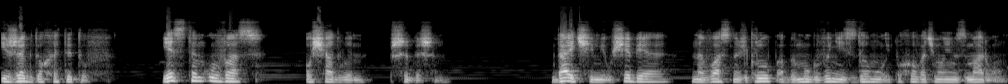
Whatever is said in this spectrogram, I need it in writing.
i rzekł do Hetytów: Jestem u was osiadłym przybyszem. Dajcie mi u siebie na własność grób, aby mógł wynieść z domu i pochować moją zmarłą.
